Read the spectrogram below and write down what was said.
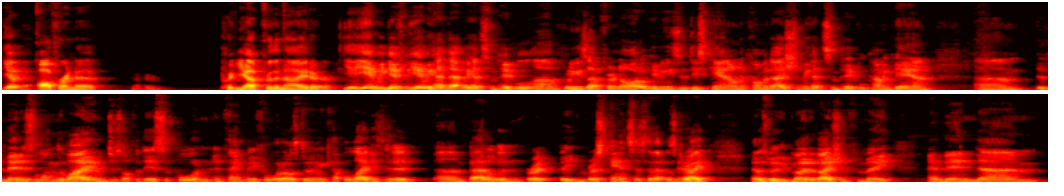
yep. offering to put you up for the night or? Yeah, yeah, we definitely yeah we had that. We had some people um, putting us up for a night or giving us a discount on accommodation. We had some people coming down um, that met us along the way and just offered their support and, and thanked me for what I was doing. A couple of ladies that had um, battled and bre- beaten breast cancer, so that was great. That was really good motivation for me. And then um,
